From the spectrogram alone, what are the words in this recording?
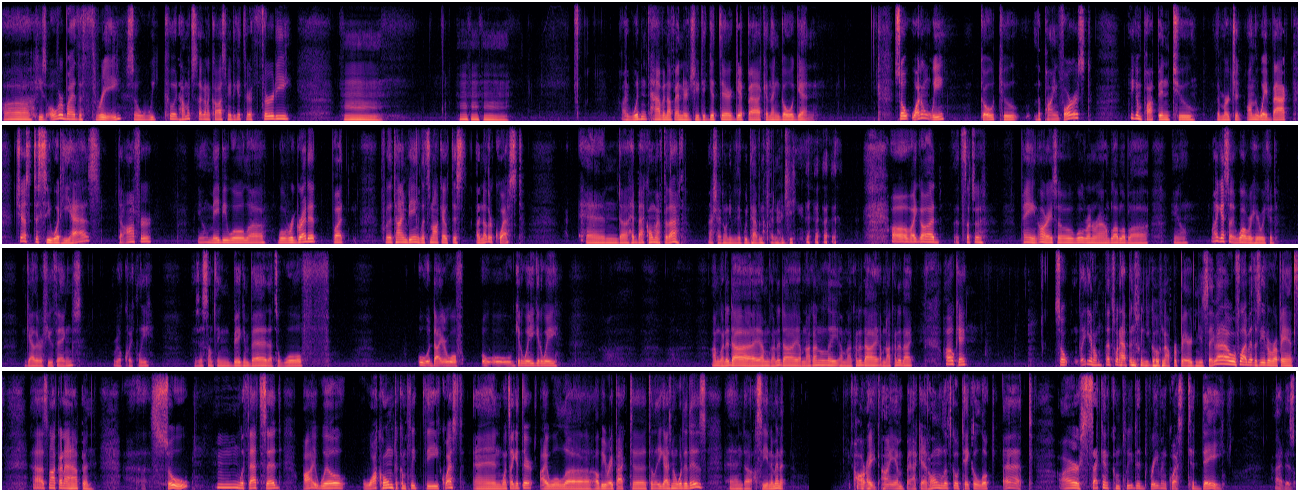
Uh, he's over by the three, so we could. How much is that going to cost me to get there? 30. Hmm. Hmm, hmm, hmm. I wouldn't have enough energy to get there, get back, and then go again. So why don't we go to the pine forest? We can pop into the merchant on the way back just to see what he has to offer. You know, maybe we'll uh, we'll regret it, but for the time being, let's knock out this another quest and uh, head back home after that. Actually, I don't even think we'd have enough energy. oh my god, that's such a pain. All right, so we'll run around, blah, blah, blah. You know, I guess uh, while we're here, we could gather a few things real quickly. Is this something big and bad? That's a wolf. Oh, a dire wolf. Oh, oh, get away, get away. I'm gonna die. I'm gonna die. I'm not gonna lay. I'm not gonna die. I'm not gonna die. Okay. So, you know, that's what happens when you go not prepared and you say, well, we'll fly by the seat of our pants. Uh, it's not going to happen. Uh, so, hmm, with that said, I will walk home to complete the quest. And once I get there, I will, uh, I'll be right back to, to let you guys know what it is. And uh, I'll see you in a minute. All right, I am back at home. Let's go take a look at our second completed Raven quest today. That is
